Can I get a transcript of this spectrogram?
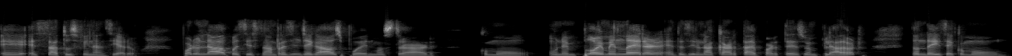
eh, estatus financiero. Por un lado, pues si están recién llegados, pueden mostrar como un employment letter, es decir, una carta de parte de su empleador, donde dice como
